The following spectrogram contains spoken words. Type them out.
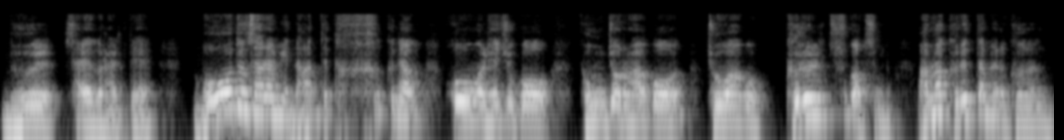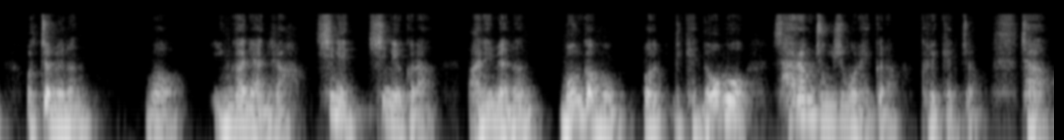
늘 사역을 할 때 모든 사람이 나한테 다 그냥 호응을 해주고 동조를 하고 좋아하고 그럴 수가 없습니다. 아마 그랬다면 그거는 어쩌면은 뭐 인간이 아니라 신이 신이었거나 아니면은 뭔가 뭐, 뭐 이렇게 너무 사람 중심으로 했거나 그랬겠죠. 자,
